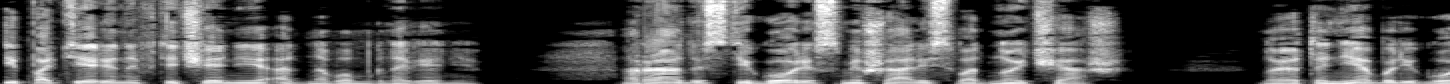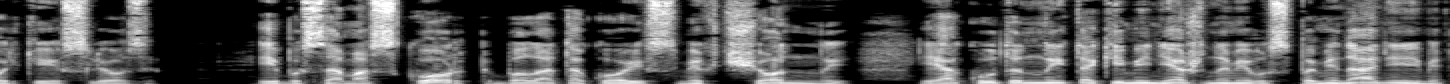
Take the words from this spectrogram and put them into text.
и потеряны в течение одного мгновения. Радость и горе смешались в одной чаше, но это не были горькие слезы ибо сама скорбь была такой смягченной и окутанной такими нежными воспоминаниями,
